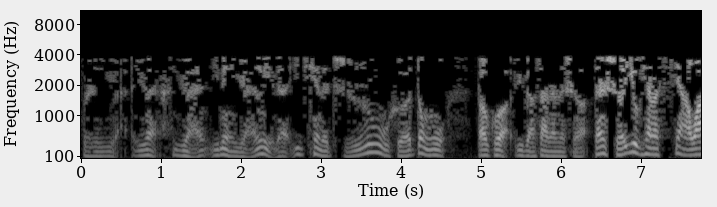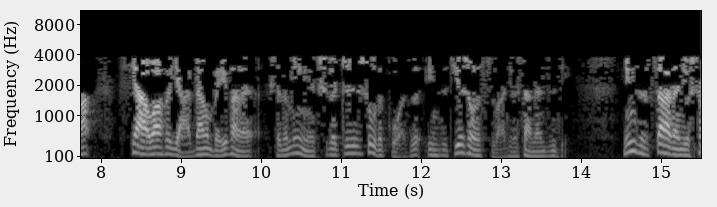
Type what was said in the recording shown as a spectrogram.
不是园园园伊甸园里的一切的植物和动物，包括预表撒旦的蛇，但是蛇诱骗了夏娃，夏娃和亚当违反了神的命令，吃了知识树的果子，因此接受了死亡，就是撒旦自己。因此撒旦就上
